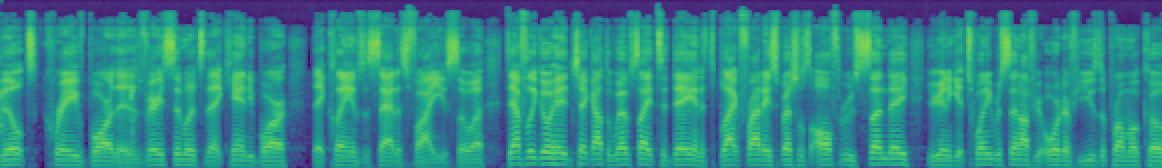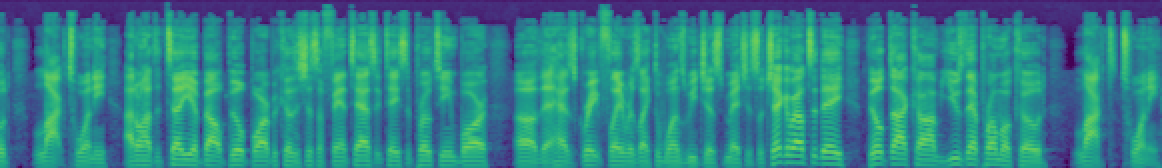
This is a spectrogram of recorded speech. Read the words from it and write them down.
built crave bar that is very similar to that candy bar that claims to satisfy you. So uh, definitely go ahead and check out the website today, and it's Black Friday specials all through Sunday. You're going to get 20% off your order if you use the promo code LOCK20. I don't have to tell you about Built Bar because it's just a fantastic taste of protein bar uh, that has great flavors like the ones we just mentioned. So check them out today, built.com. Use that promo code LOCKED20.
